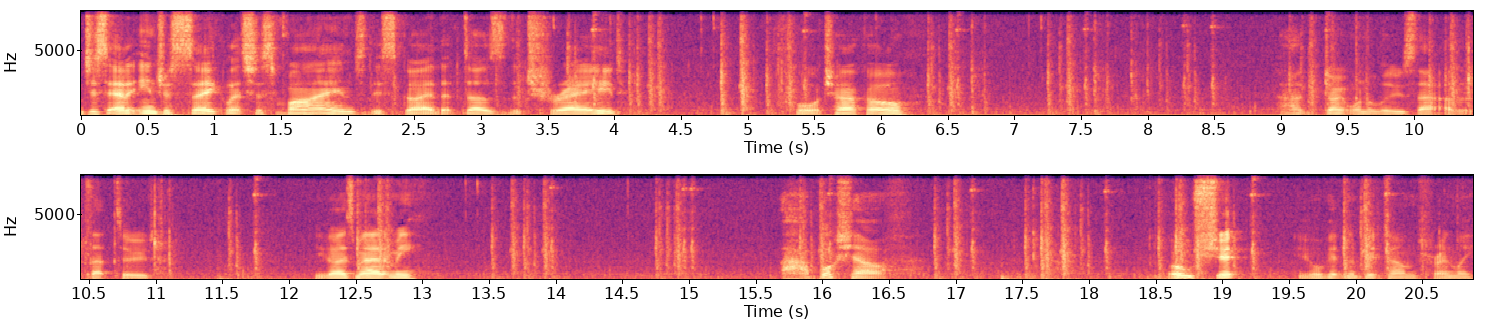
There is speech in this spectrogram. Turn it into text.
Just out of interest sake, let's just find this guy that does the trade for charcoal. I don't want to lose that other that dude. You guys mad at me? Ah, bookshelf. Oh shit. You're getting a bit um friendly.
